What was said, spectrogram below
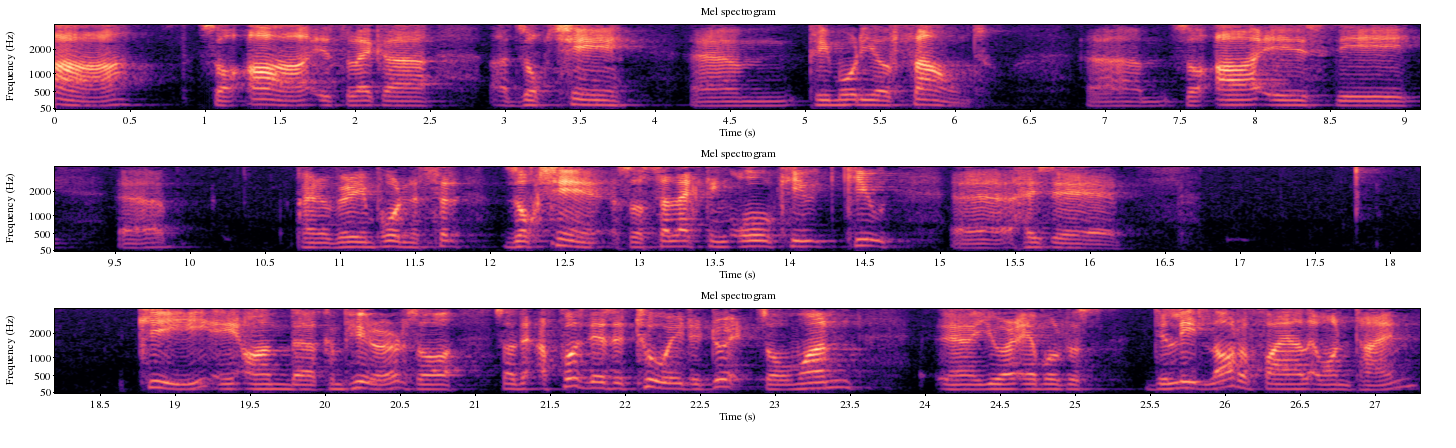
R, so R is like a, a dzogchen um, primordial sound. Um, so R is the uh, kind of very important dzogchen, so selecting all key, key uh, how you say, key on the computer. So, so the, of course there's a two way to do it. So one, uh, you are able to delete a lot of file at one time,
